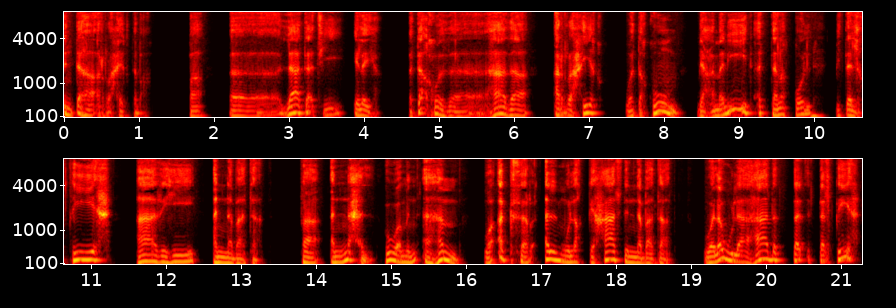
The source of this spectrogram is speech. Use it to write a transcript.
انتهى الرحيق تبعها فلا آه، تأتي إليها. فتأخذ آه، هذا الرحيق وتقوم بعملية التنقل بتلقيح هذه النباتات. فالنحل هو من أهم وأكثر الملقحات للنباتات. ولولا هذا التلقيح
